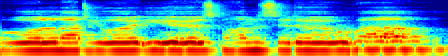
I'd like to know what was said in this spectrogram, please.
O let your ears consider well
